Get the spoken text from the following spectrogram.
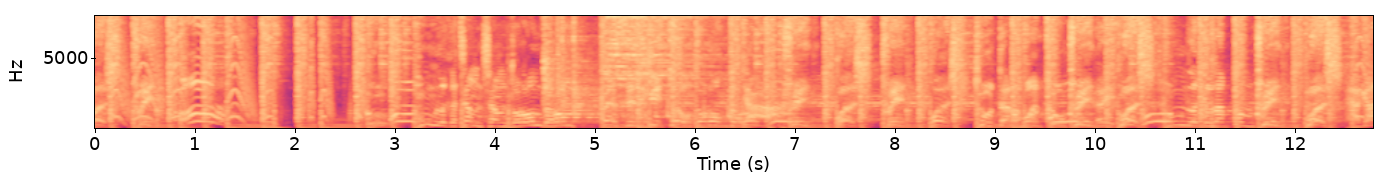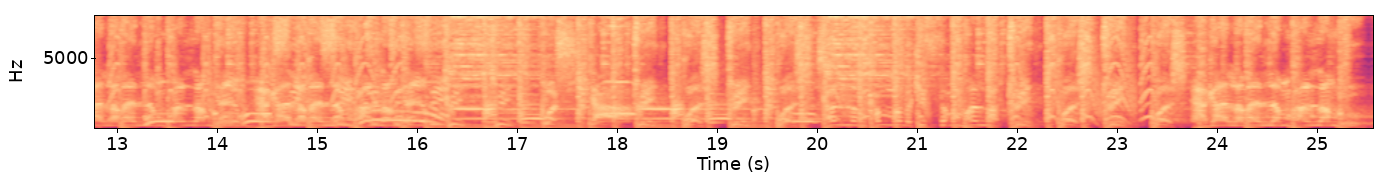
wash twin，哦，轰了个锵锵咚咚咚咚，粉丝的 beat 咚咚咚，twin wash. Twin wash two thousand one two twin wash，轰了个 lamp twin wash，还敢拉门浪盘浪天，还敢拉门浪盘浪天。 갈람 엘람 발람 후.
